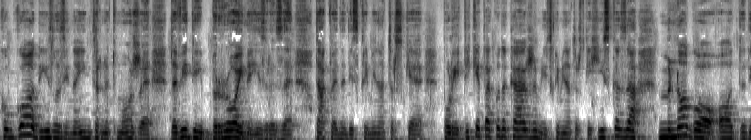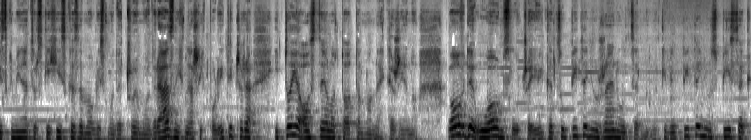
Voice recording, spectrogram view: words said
Kogod izlazi na internet može da vidi brojne izraze takve jedne diskriminatorske politike, tako da kažem, diskriminatorskih iskaza. Mnogo od diskriminatorskih iskaza mogli smo da čujemo od raznih naših političara i to je ostajalo totalno nekažnjeno. Ovde u ovom slučaju i kad su u pitanju žene u crnom, kad je u pitanju spisak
